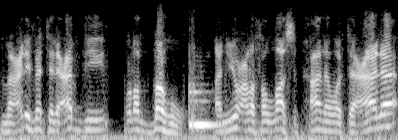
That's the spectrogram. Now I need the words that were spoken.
معرفة العبد ربه أن يعرف الله سبحانه وتعالى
